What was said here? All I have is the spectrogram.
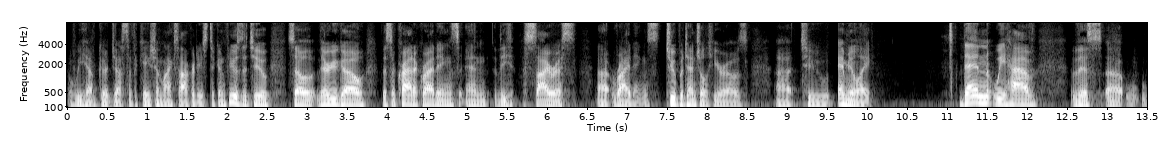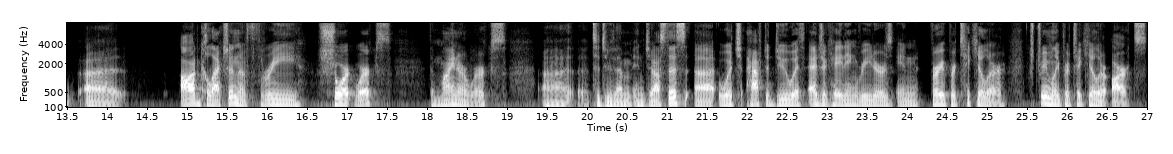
we have good justification, like Socrates, to confuse the two. So there you go the Socratic writings and the Cyrus uh, writings, two potential heroes uh, to emulate. Then we have this odd collection of three short works, the minor works uh, to do them injustice, uh, which have to do with educating readers in very particular, extremely particular arts.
